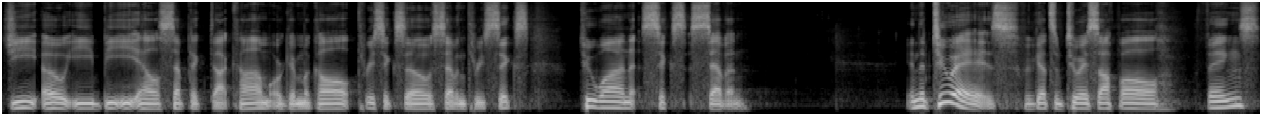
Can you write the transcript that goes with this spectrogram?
G O E B E L septic.com or give them a call 360 736 2167. In the 2As, we've got some 2A softball things.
